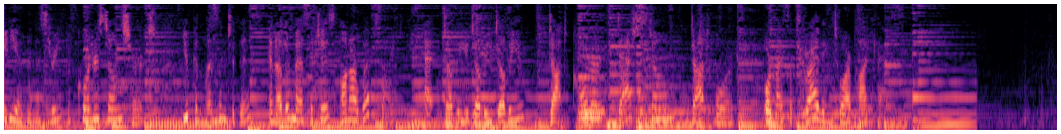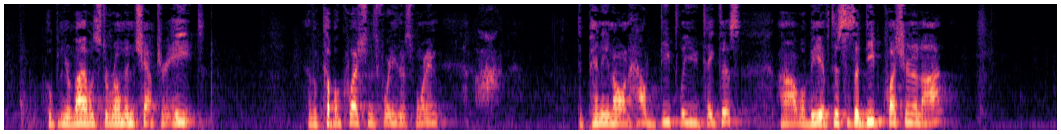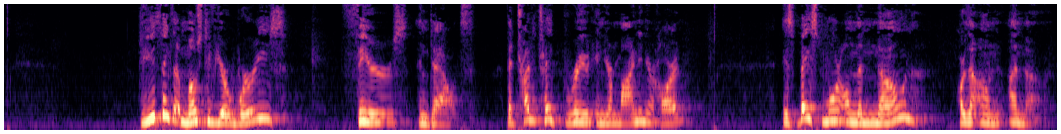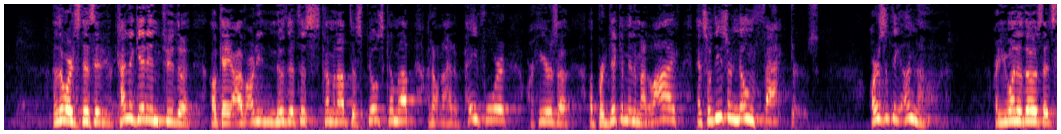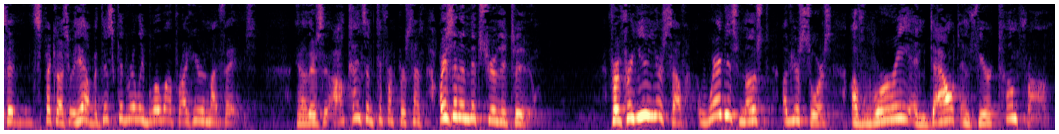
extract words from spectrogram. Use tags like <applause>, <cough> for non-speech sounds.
media ministry of Cornerstone Church. You can listen to this and other messages on our website at www.corner-stone.org or by subscribing to our podcast. Open your Bibles to Romans chapter 8. I have a couple questions for you this morning. Depending on how deeply you take this, uh, will be if this is a deep question or not. Do you think that most of your worries, fears, and doubts that try to take root in your mind and your heart is based more on the known or the unknown? In other words, does it kind of get into the, okay, I've already knew that this is coming up, this bill's coming up, I don't know how to pay for it, or here's a, a predicament in my life, and so these are known factors. Or is it the unknown? Are you one of those that speculates, yeah, but this could really blow up right here in my face? You know, there's all kinds of different personalities. Or is it a mixture of the two? For, for you yourself, where does most of your source of worry and doubt and fear come from?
